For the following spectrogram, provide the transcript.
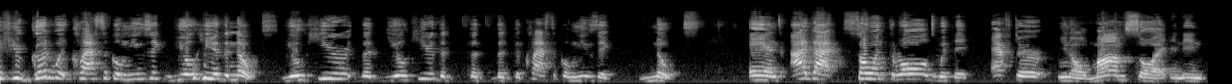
if you're good with classical music, you'll hear the notes. You'll hear the you'll hear the the, the, the classical music notes. And I got so enthralled with it after, you know, mom saw it and then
